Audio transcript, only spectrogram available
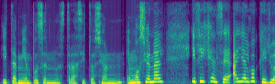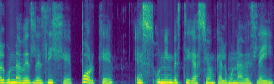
y también pues en nuestra situación emocional. Y fíjense, hay algo que yo alguna vez les dije, porque es una investigación que alguna vez leí,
